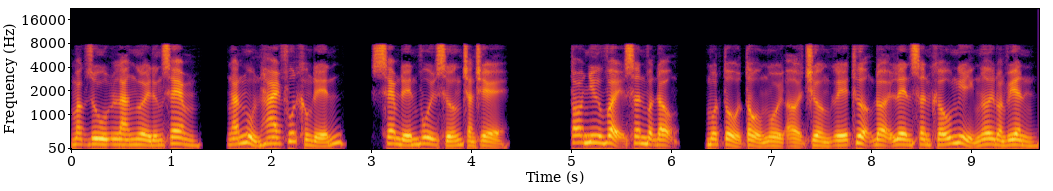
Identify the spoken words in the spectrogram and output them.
Mặc dù là người đứng xem, ngắn ngủn 2 phút không đến, xem đến vui sướng tràn trề. To như vậy sân vận động, một tổ tổ ngồi ở trường ghế thượng đợi lên sân khấu nghỉ ngơi đoàn viên,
